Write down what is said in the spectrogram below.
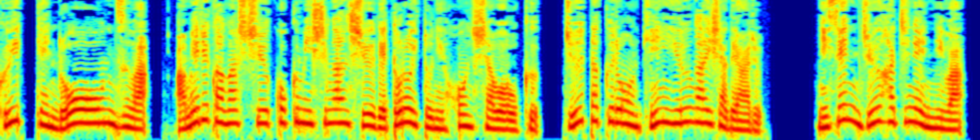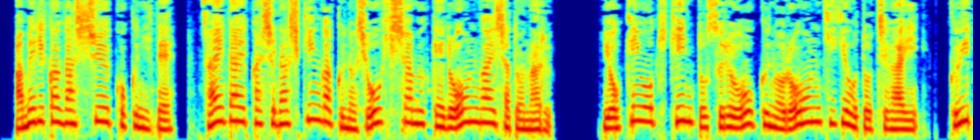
クイッケン・ローオンズは、アメリカ合衆国ミシガン州デトロイトに本社を置く、住宅ローン金融会社である。2018年には、アメリカ合衆国にて、最大貸出金額の消費者向けローン会社となる。預金を基金とする多くのローン企業と違い、クイッ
